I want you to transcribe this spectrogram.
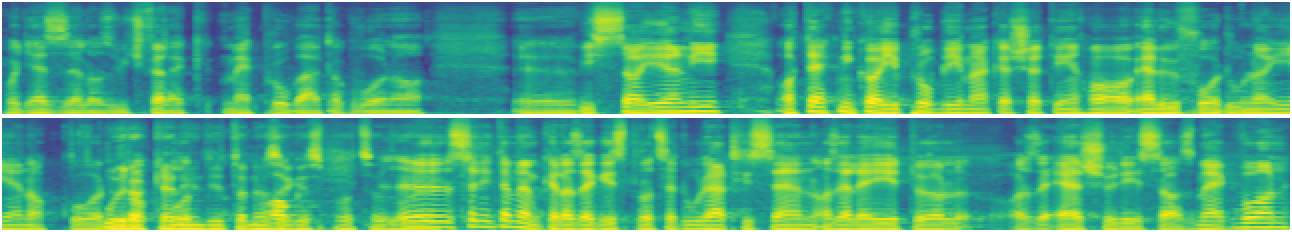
hogy ezzel az ügyfelek megpróbáltak volna visszaélni. A technikai problémák esetén, ha előfordulna ilyen, akkor... Újra akkor, kell indítani az egész procedúrát? Szerintem nem kell az egész procedúrát, hiszen az elejétől az első része az megvan,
